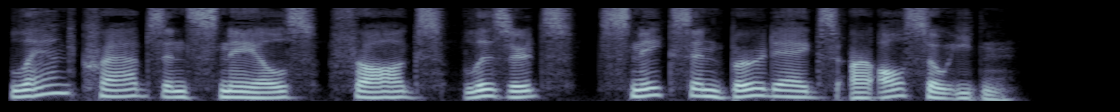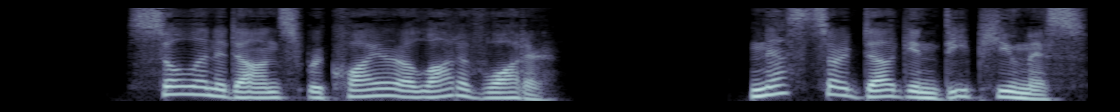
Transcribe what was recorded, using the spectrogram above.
Land crabs and snails, frogs, lizards, snakes and bird eggs are also eaten. Solenodons require a lot of water. Nests are dug in deep humus,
